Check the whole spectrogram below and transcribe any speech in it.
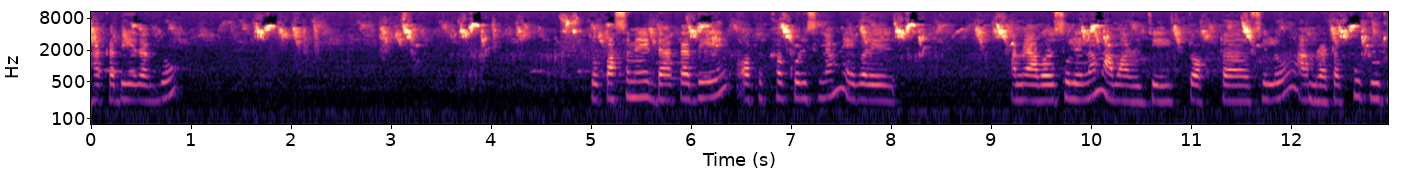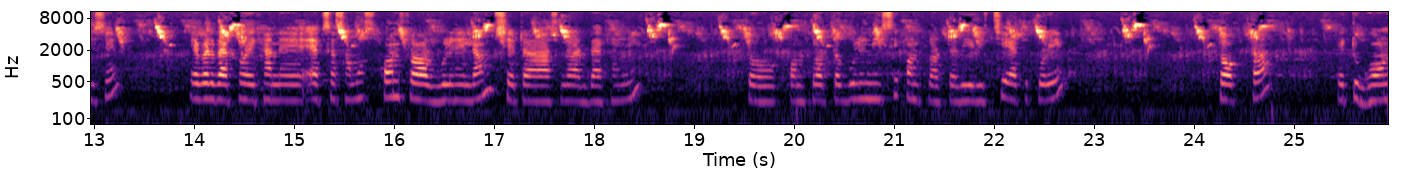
ঢাকা দিয়ে রাখব। তো পাঁচ মিনিট ঢাকা দিয়ে অপেক্ষা করেছিলাম। এবারে আমি আবার চলে এলাম। আমার যে টকটা ছিল, আমরাটা ফুটে উঠেছে। এবার দেখো, এখানে একশো চামচ কর্নফ্লাওয়ার গুলে নিলাম। সেটা আসলে আর দেখায়নি তো কর্নফ্লাওয়ারটা গুলে নিয়েছি। কর্নফ্লাওয়ারটা দিয়ে দিচ্ছি এত করে টকটা একটু ঘন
